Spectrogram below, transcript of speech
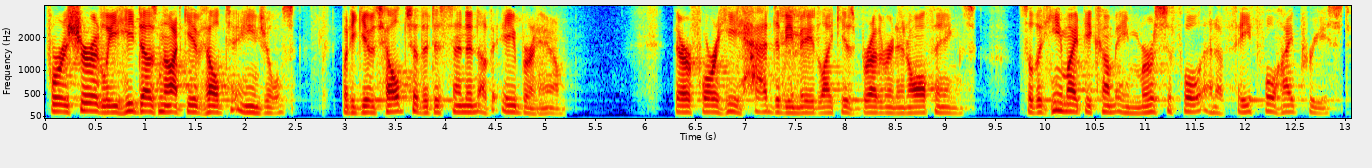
For assuredly he does not give help to angels, but he gives help to the descendant of Abraham. Therefore he had to be made like his brethren in all things, so that he might become a merciful and a faithful high priest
